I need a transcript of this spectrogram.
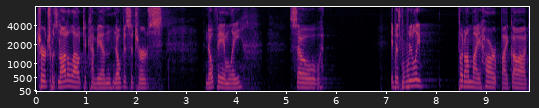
Church was not allowed to come in, no visitors, no family. So it was really put on my heart by God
